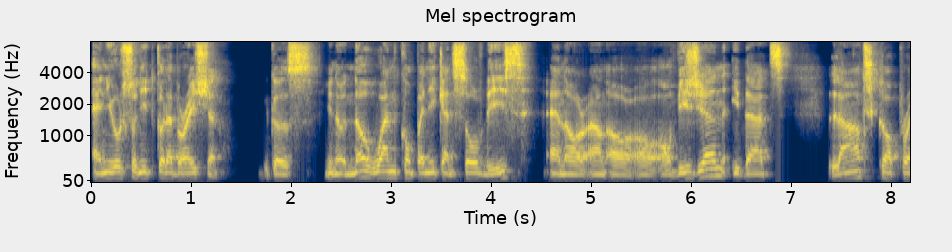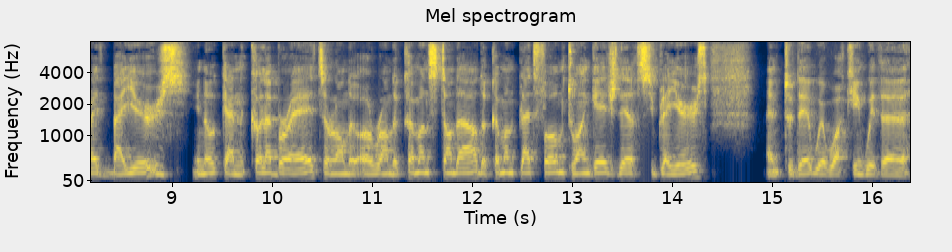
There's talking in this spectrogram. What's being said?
And you also need collaboration because, you know, no one company can solve this. And our, our, our, our vision is that large corporate buyers, you know, can collaborate around around a common standard, a common platform to engage their suppliers. And today we're working with uh,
